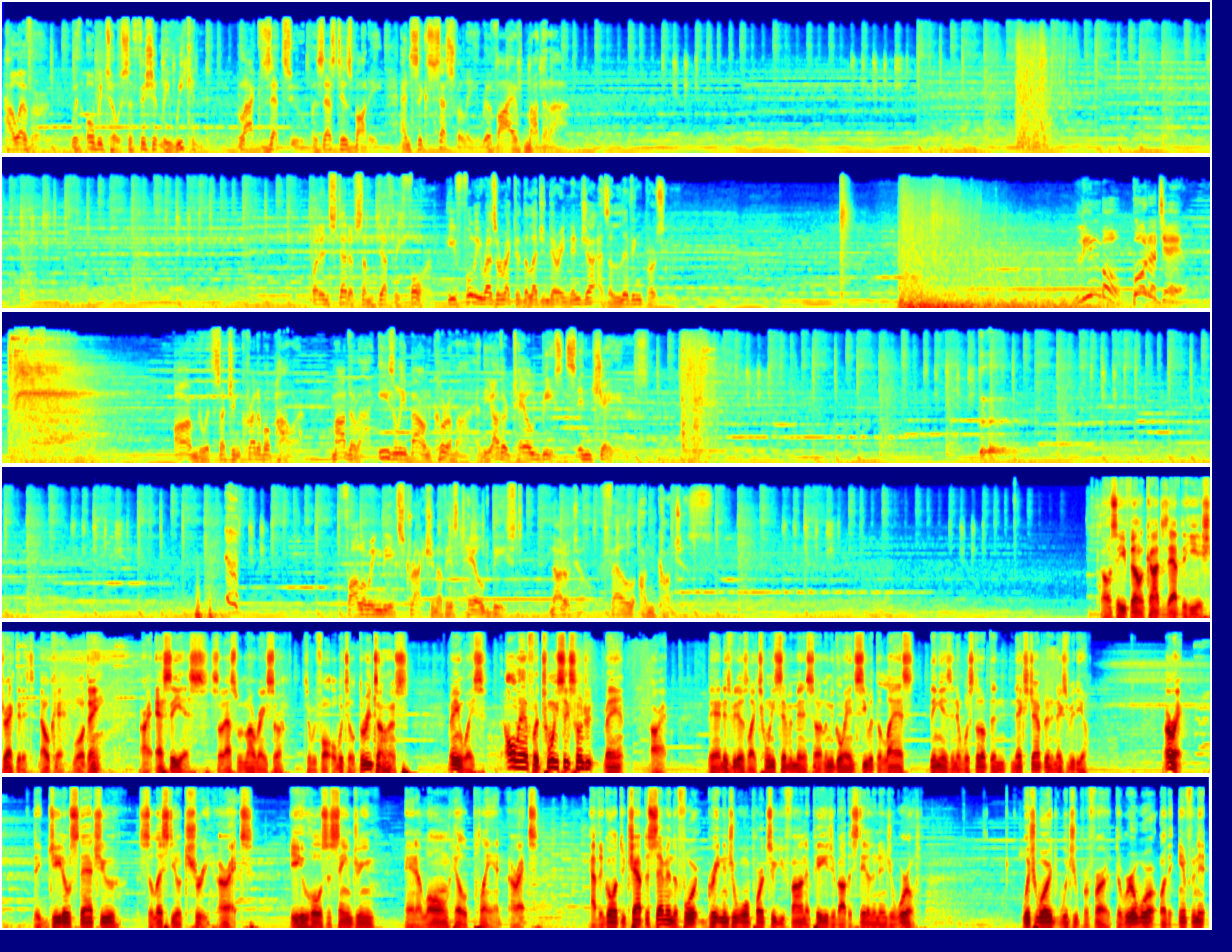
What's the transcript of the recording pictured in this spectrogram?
However, with Obito sufficiently weakened, Black Zetsu possessed his body and successfully revived Madara. But instead of some deathly form, he fully resurrected the legendary ninja as a living person. Limbo Border Jail! Armed with such incredible power, Madara easily bound Kurama and the other tailed beasts in chains. Of his tailed beast, Naruto fell unconscious. Oh, so he fell unconscious after he extracted it. Okay, well, dang. All right, SAS. So that's what my ranks are. So we fought Obito three times. But anyways, all in for 2600 man. All right. Then this video is like 27 minutes. So let me go ahead and see what the last thing is, and then we'll start up the next chapter in the next video. All right. The Jito statue, celestial tree. All right. He who holds the same dream and a long-held plan. All right. After going through Chapter 7, The Four Great Ninja War Part 2, you found a page about the state of the ninja world. Which word would you prefer, the real world or the infinite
